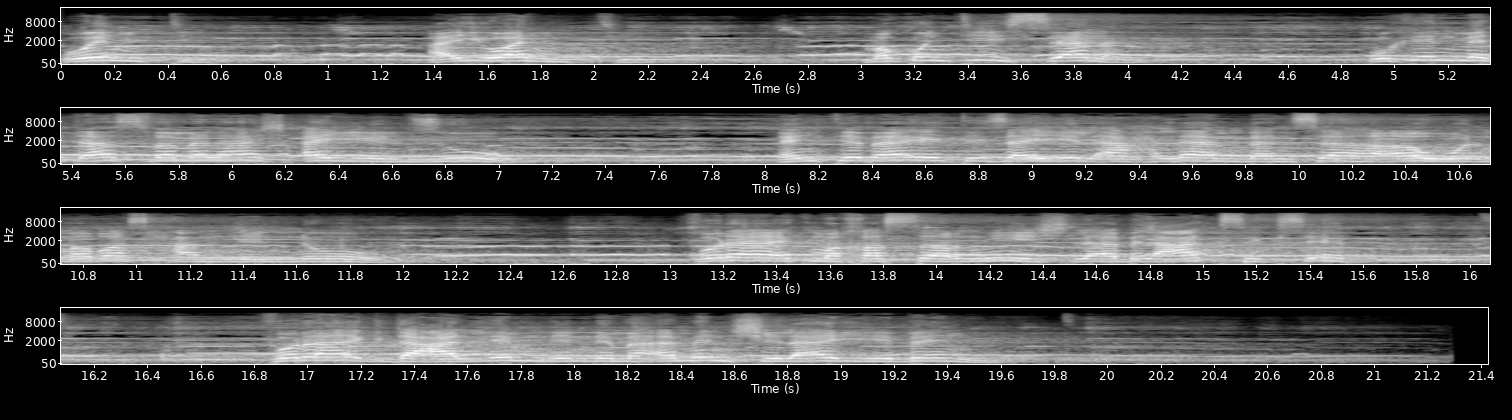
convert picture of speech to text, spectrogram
وانتي. أيوه انتي. ما كنتيش سند وكلمة أسفة ملهاش أي لزوم. انت بقيت زي الأحلام بنساها أول ما بصحى من النوم. فراقك ما خسرنيش لا بالعكس كسبت. فراقك ده علمني إني ما أمنش لأي بنت.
